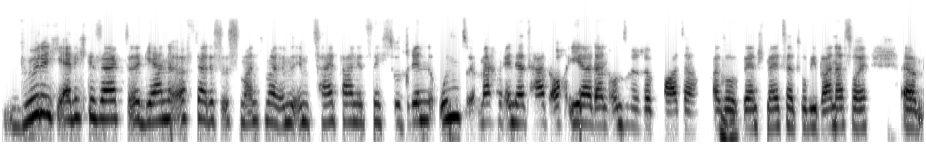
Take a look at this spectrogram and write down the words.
würde ich ehrlich gesagt äh, gerne öfter. Das ist manchmal im, im, Zeitplan jetzt nicht so drin und machen in der Tat auch eher dann unsere Reporter. Also mhm. Bernd Schmelzer, Tobi Bannersoy, ähm,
